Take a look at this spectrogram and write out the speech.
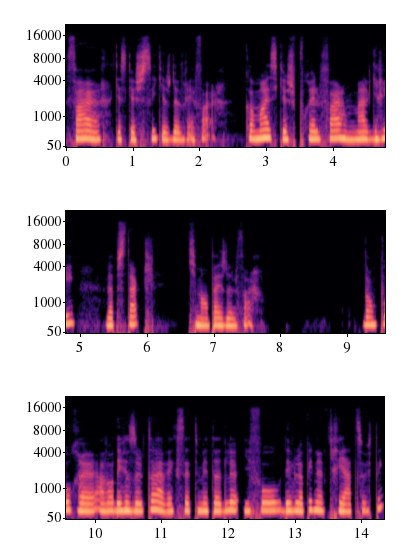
faire qu'est-ce que je sais que je devrais faire? Comment est-ce que je pourrais le faire malgré l'obstacle qui m'empêche de le faire? Donc, pour euh, avoir des résultats avec cette méthode-là, il faut développer notre créativité.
